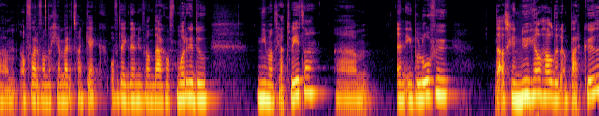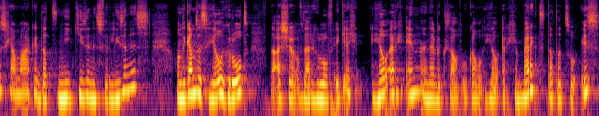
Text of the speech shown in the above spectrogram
um, of waarvan dat je merkt van, kijk, of dat ik dat nu vandaag of morgen doe, niemand gaat weten. En ik beloof u, dat als je nu heel helder een paar keuzes gaat maken, dat niet kiezen is verliezen is. Want de kans is heel groot dat als je, of daar geloof ik echt heel erg in, en dat heb ik zelf ook al heel erg gemerkt dat dat zo is,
